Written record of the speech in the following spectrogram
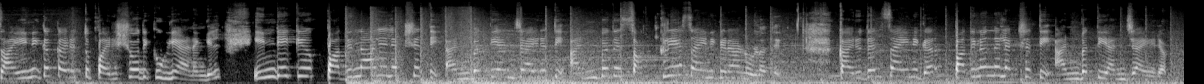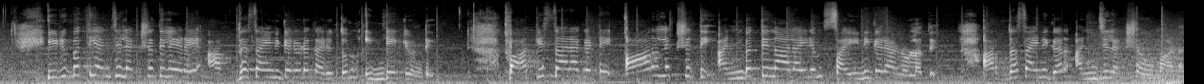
സൈനിക കരുത്ത് പരിശോധിക്കുകയാണെങ്കിൽ ഇന്ത്യയ്ക്ക് പതിനാല് ലക്ഷത്തി അൻപത്തി അഞ്ചായിരത്തി അൻപത് സക്രിയ സൈനികരാണുള്ളത്. കരുതൽ സൈനികർ പതിനൊന്ന് ലക്ഷത്തി അൻപത്തി അഞ്ചായിരം ഇരുപത്തി അഞ്ച് ലക്ഷത്തിലേറെ അർദ്ധ സൈനികരുടെ കരുത്തും ഇന്ത്യക്കുണ്ട്. പാകിസ്ഥാൻ ആകട്ടെ ആറ് ലക്ഷത്തി അൻപത്തിനാലായിരം സൈനികരാണുള്ളത്. അർദ്ധ സൈനികർ അഞ്ച് ലക്ഷവുമാണ്.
